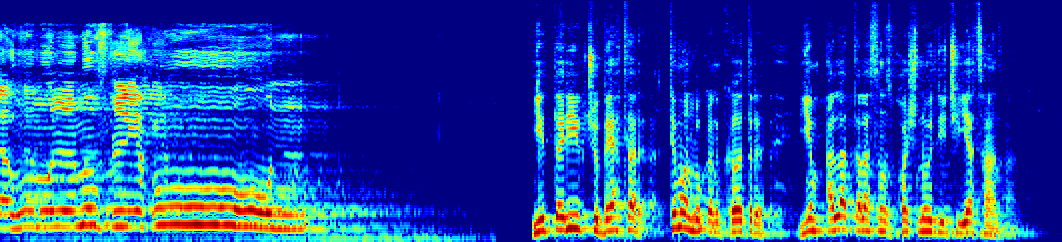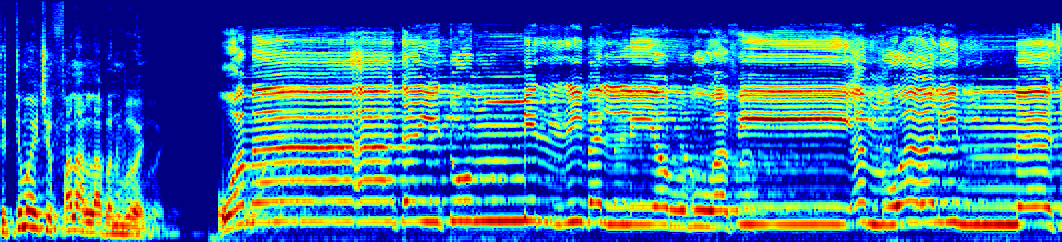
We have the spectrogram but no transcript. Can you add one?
هم المفلحون یہ طریق بہتر تمن لُکن خٲطرٕ یِم اللہ تعالیٰ سٕنٛز خۄشنودی چھِ یژھان تہٕ تِمے چھِ فلاح لبن وٲلۍ۔ وما آتيتم من ربا ليربو في أموال الناس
